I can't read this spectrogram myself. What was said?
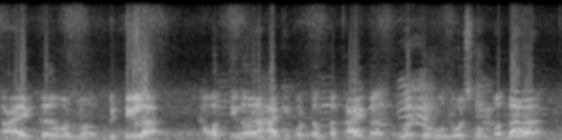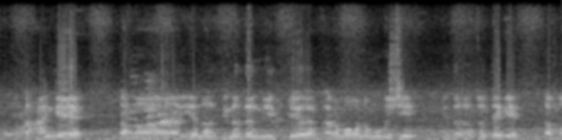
ಕಾಯಕವನ್ನು ಬಿಟ್ಟಿಲ್ಲ ಅವತ್ತಿನ ಹಾಕಿಕೊಟ್ಟಂತ ಕಾಯಕ ಇವತ್ತು ಮುಂದುವರ್ಸ್ಕೊಂಡು ಬಂದಾರ ಮತ್ತು ಹಾಗೆ ತಮ್ಮ ಏನು ದಿನದ ನಿತ್ಯದ ಕರ್ಮವನ್ನು ಮುಗಿಸಿ ಇದರ ಜೊತೆಗೆ ತಮ್ಮ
